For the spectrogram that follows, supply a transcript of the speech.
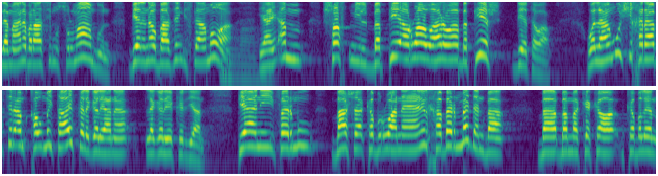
لەمانە بەڕاستی مسلمان بوون بێنە ناو بازنیم ئیسلامەوە یانی ئەم 6 میل بە پێ ئەڕواوە هەروە بە پێش دێتەوە وە لە هەمووشی خراپتر ئەم قومەی تایف کە لەگەڵیانە لەگەڵ یەکردیان پیانی فەرموو باشە کە بڕوانایانن خەبەر مەدەن بە بە مەکە کە بڵێن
